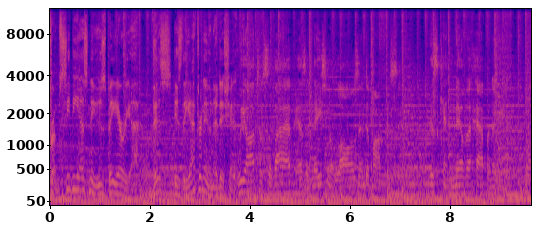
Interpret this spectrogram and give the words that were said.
From CBS News Bay Area, this is the afternoon edition. We are to survive as a nation of laws and democracy. This can never happen again.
